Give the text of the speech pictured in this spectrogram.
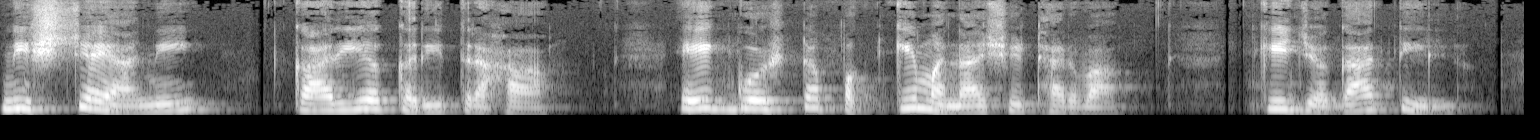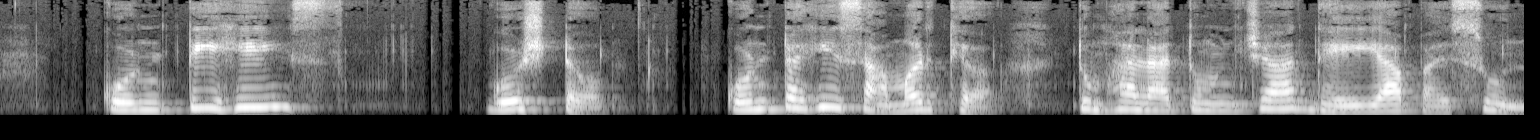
निश्चयाने कार्य करीत राहा. एक गोष्ट पक्की मनाशी ठरवा की जगातील कोणतीही गोष्ट कोणतंही सामर्थ्य तुम्हाला तुमच्या ध्येयापासून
